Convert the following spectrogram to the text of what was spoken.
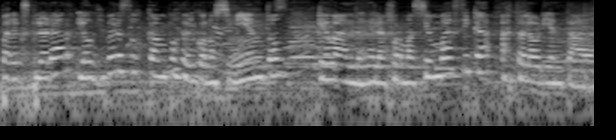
para explorar los diversos campos del conocimiento que van desde la formación básica hasta la orientada.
